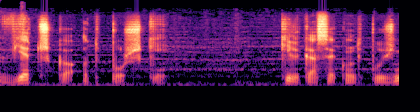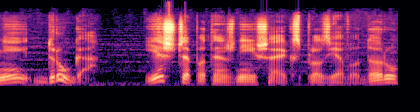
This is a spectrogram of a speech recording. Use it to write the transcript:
wieczko od puszki. Kilka sekund później druga, jeszcze potężniejsza eksplozja wodoru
